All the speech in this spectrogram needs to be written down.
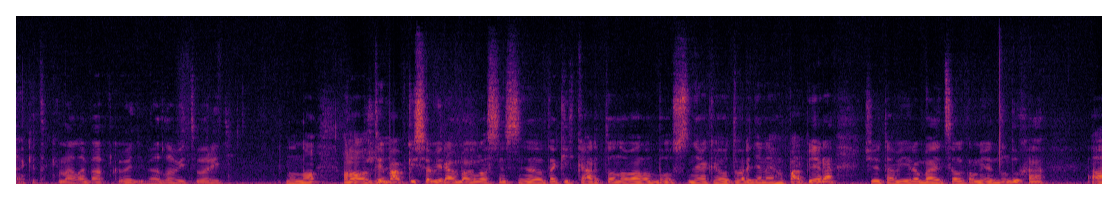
nejaké také malé bábkové divadlo vytvoriť. No no, ono, tie babky sa vyrábajú vlastne z e, takých kartónov alebo z nejakého tvrdeného papiera, čiže tá výroba je celkom jednoduchá a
